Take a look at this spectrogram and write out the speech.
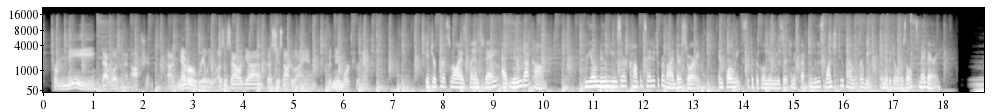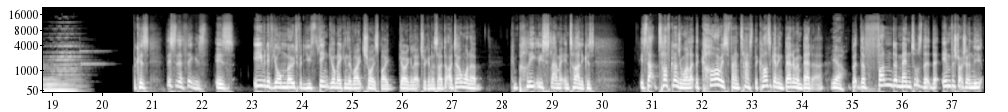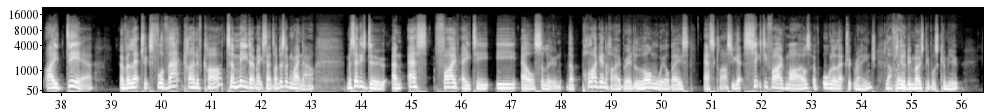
For me, that wasn't an option. I never really was a salad guy. That's just not who I am. But Noom worked for me. Get your personalized plan today at Noom.com. Real Noom user compensated to provide their story. In four weeks, the typical Noom user can expect to lose one to two pounds per week. Individual results may vary. because this is the thing is is even if you're motivated, you think you're making the right choice by going electric. And as I, I don't want to completely slam it entirely because it's that tough conundrum where like the car is fantastic. The cars are getting better and better. Yeah. But the fundamentals, the, the infrastructure and the idea of electrics for that kind of car, to me, don't make sense. I'm just looking right now. Mercedes do an S580 EL Saloon, the plug-in hybrid, long wheelbase S class. You get 65 miles of all electric range. It's going to be most people's commute.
